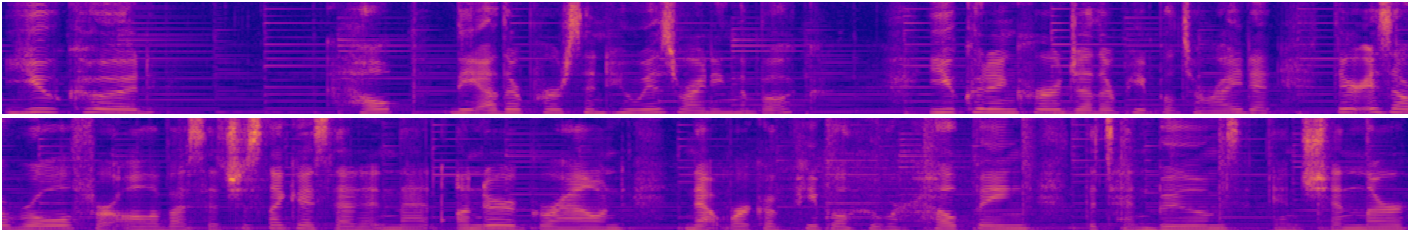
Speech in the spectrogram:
You could help the other person who is writing the book. You could encourage other people to write it. There is a role for all of us. It's just like I said in that underground network of people who were helping the Ten Booms and Schindler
